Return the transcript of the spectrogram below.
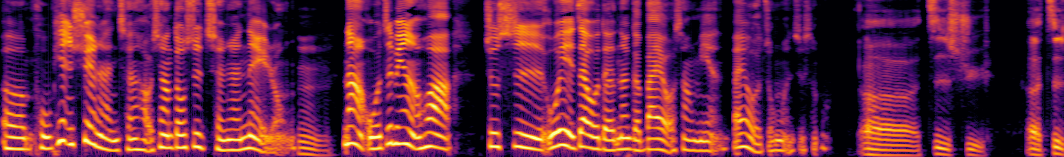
呃普遍渲染成好像都是成人内容。嗯，那我这边的话，就是我也在我的那个 bio 上面，bio 的中文是什么？呃，秩序，呃，自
